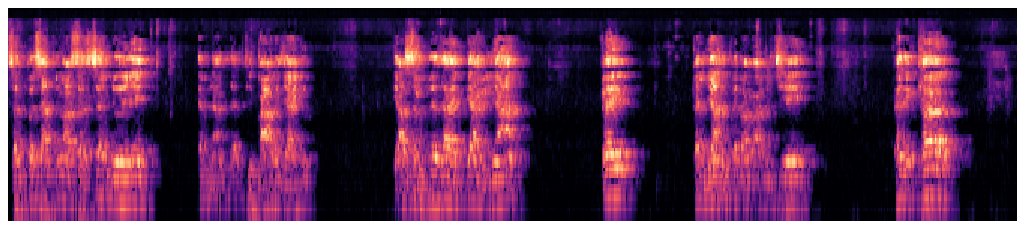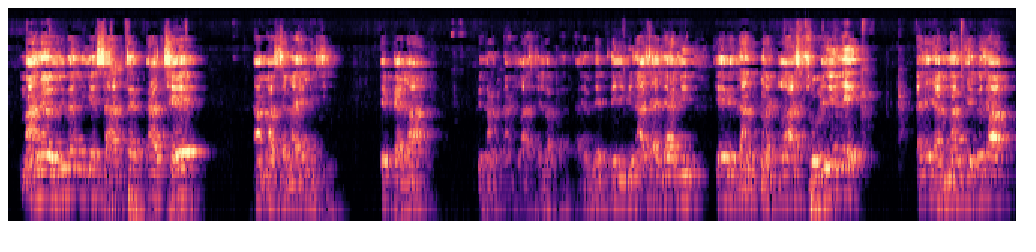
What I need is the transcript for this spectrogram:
સંતો સાથેનો આ સત્સંગ જોઈને એમના અંદરથી ભાવ જાગ્યો. આ સંપ્રદાય ત્યાં જ્ઞાન, કઈ કલ્યાણ કરવા વાળું છે? ખરેખર માનવ જીવન જે સાર્થકતા છે, આમાં સમાયેલી છે. એ પહેલાં વેદાંતના ક્લાસ ચલાવતા હતા એમને તે જિજ્ઞાસા જાગી કે વેદાંતના ક્લાસ છોડીને અને એમના જે બધા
